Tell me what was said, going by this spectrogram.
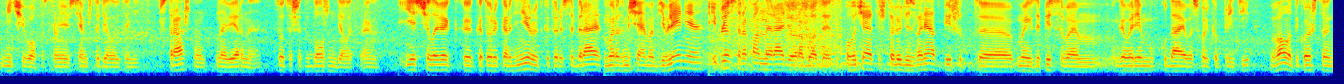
ничего по сравнению с тем, что делают они. Страшно, наверное. Кто-то же это должен делать, правильно? Есть человек, э, который координирует, который собирает. Мы размещаем объявления. И плюс сарафанное радио работает. Получается, что люди звонят, пишут, э, мы их записываем, говорим, куда и во сколько прийти. Бывало такое, что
